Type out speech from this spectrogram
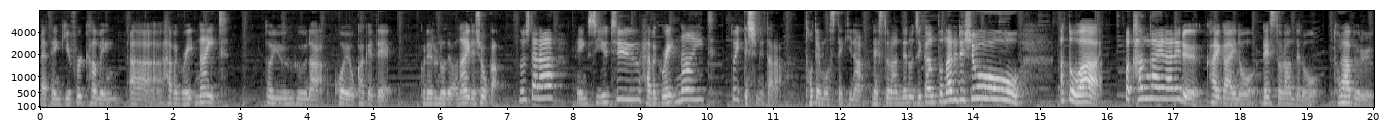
Thank you for coming、uh, have a great night というふうな声をかけてくれるのではないでしょうか。そしたら Thanks you too have a great night と言って締めたらとても素敵なレストランでの時間となるでしょう。あとは、まあ、考えられる海外のレストランでのトラブル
